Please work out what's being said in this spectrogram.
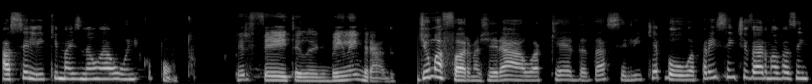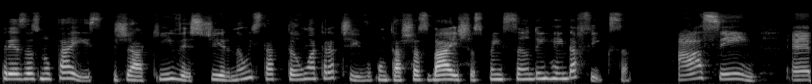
a Selic, mas não é o único ponto. Perfeito, Elaine, bem lembrado. De uma forma geral, a queda da Selic é boa para incentivar novas empresas no país, já que investir não está tão atrativo com taxas baixas pensando em renda fixa. Ah, sim. É,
